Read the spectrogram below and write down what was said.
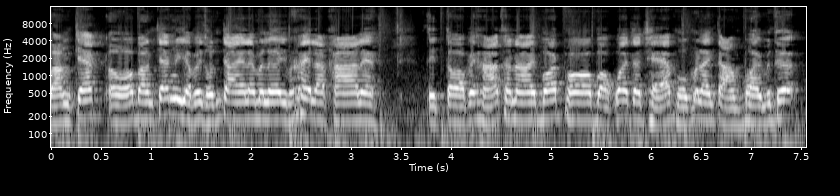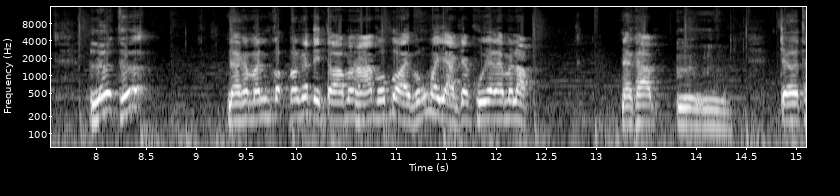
บางแจ็คอ๋อบางแจ็คนี่อย่าไปสนใจอะไรมาเลยให้ราคาเลยติดต่อไปหาทนายบอสพอบอกว่าจะแฉผมอะไรต่างปล่อยมันเถอะเลอะเถอะนะครับมันก็มันก็ติดต่อมาหาผมบ่อย ผมก็อยากจะคุยอะไรมาหรอกนะครับ อืมเจอท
